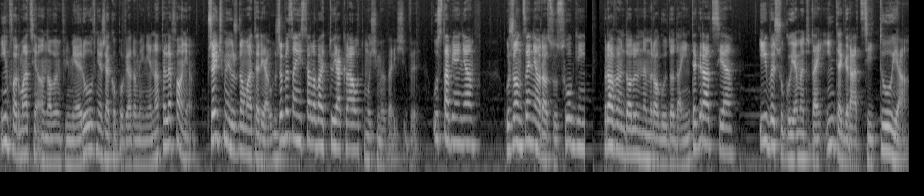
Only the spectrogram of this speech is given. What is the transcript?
informacje o nowym filmie również jako powiadomienie na telefonie. Przejdźmy już do materiału. Żeby zainstalować Tuya Cloud musimy wejść w ustawienia, urządzenia oraz usługi. Prawym dolnym rogu dodaj integrację i wyszukujemy tutaj integracji Tuya.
